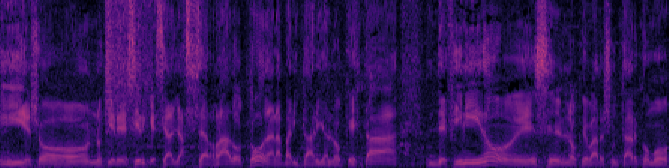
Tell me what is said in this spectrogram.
Y eso no quiere decir que se haya cerrado toda la paritaria. Lo que está definido es eh, lo que va a resultar como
